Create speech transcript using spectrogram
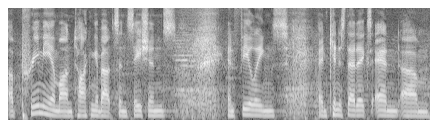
a, premium on talking about sensations and feelings and kinesthetics and um,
